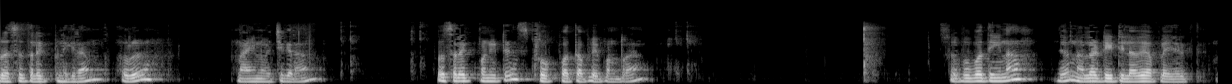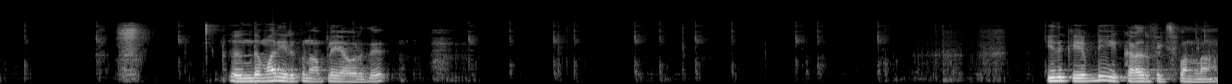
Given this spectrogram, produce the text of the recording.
ப்ரஷ்ஷை செலக்ட் பண்ணிக்கிறேன். ஒரு நைன் வச்சுக்கிறேன். இப்போ செலக்ட் பண்ணிவிட்டு ஸ்ட்ரோக் பார்த்து அப்ளை பண்ணுறேன் ஸோ இப்போ பார்த்தீங்கன்னா கொஞ்சம் நல்ல டீட்டெயிலாகவே அப்ளை இருக்குது இந்த மாதிரி இருக்கணும் அப்ளை ஆகுறது இதுக்கு எப்படி கலர் ஃபிக்ஸ் பண்ணலாம்?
